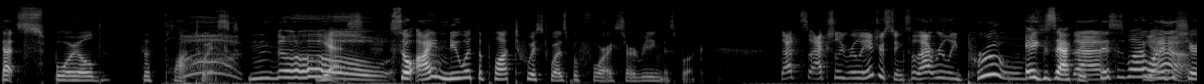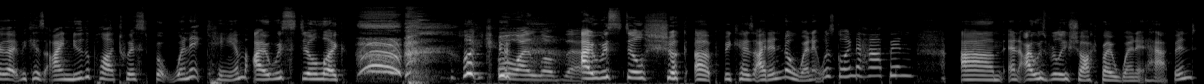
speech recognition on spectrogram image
that spoiled the plot twist. no. Yes. So I knew what the plot twist was before I started reading this book. That's actually really interesting. So that really proves Exactly. that- this is why I wanted to share that because I knew the plot twist, but when it came, I was still like, like Oh, I love that. I was still shook up because I didn't know when it was going to happen. Um, and I was really shocked by when it happened.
